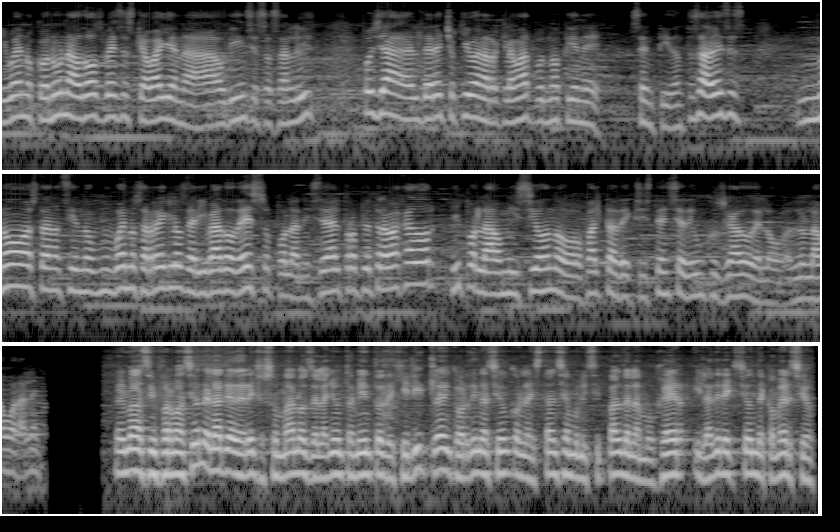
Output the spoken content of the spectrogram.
y bueno, con una o dos veces que vayan a audiencias a San Luis, pues ya el derecho que iban a reclamar pues no tiene sentido. Entonces a veces no están haciendo buenos arreglos derivado de eso por la necesidad del propio trabajador y por la omisión o falta de existencia de un juzgado de lo, laboral. En más información, el área de derechos humanos del Ayuntamiento de Gilitla, en coordinación con la instancia municipal de la mujer y la Dirección de Comercio,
